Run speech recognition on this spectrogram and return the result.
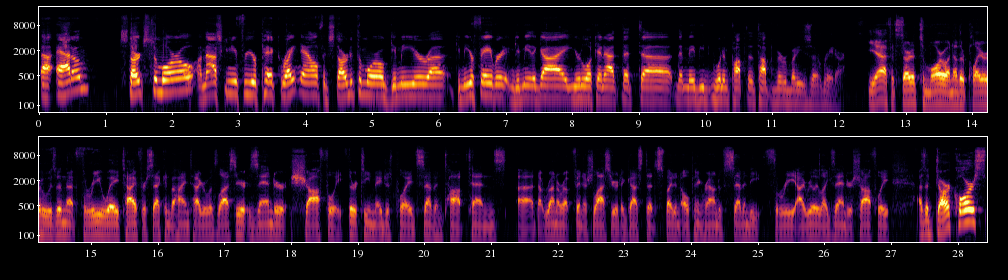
Uh, Adam, starts tomorrow. I'm asking you for your pick right now. If it started tomorrow, give me your uh, give me your favorite and give me the guy you're looking at that uh, that maybe wouldn't pop to the top of everybody's uh, radar. Yeah, if it started tomorrow, another player who was in that three-way tie for second behind Tiger Woods last year, Xander Schauffele. 13 majors played, seven top tens. Uh, that runner-up finish last year at Augusta, despite an opening round of 73. I really like Xander Schauffele. As a dark horse,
